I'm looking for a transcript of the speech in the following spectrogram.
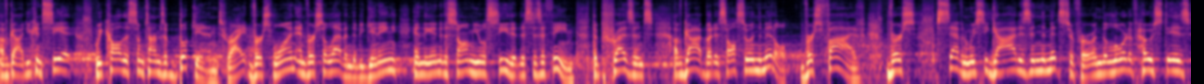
of God. You can see it, we call this sometimes a bookend, right? Verse 1 and verse 11, the beginning and the end of the psalm, you will see that this is a theme the presence of God, but it's also in the middle. Verse 5, verse 7, we see God is in the midst of her, and the Lord of hosts is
